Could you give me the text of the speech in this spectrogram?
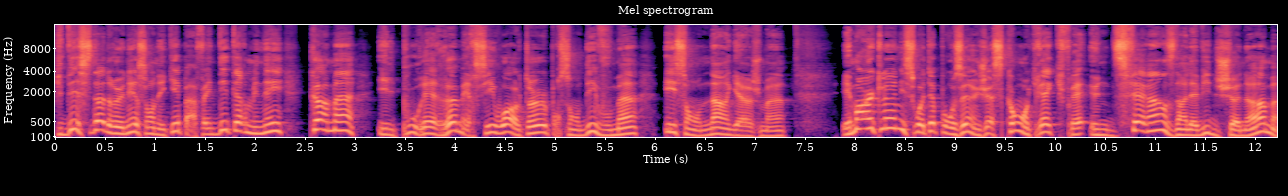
qui décida de réunir son équipe afin de déterminer comment il pourrait remercier Walter pour son dévouement et son engagement. Et Markland, il souhaitait poser un geste concret qui ferait une différence dans la vie du jeune homme.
